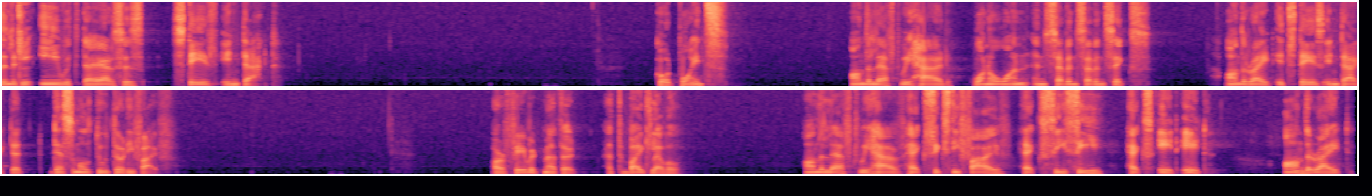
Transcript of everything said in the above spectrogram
the little e with diaeresis stays intact. Code points. On the left, we had 101 and 776. On the right, it stays intact at decimal 235. Our favorite method at the byte level. On the left, we have hex 65, hex CC, hex 88. On the right,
